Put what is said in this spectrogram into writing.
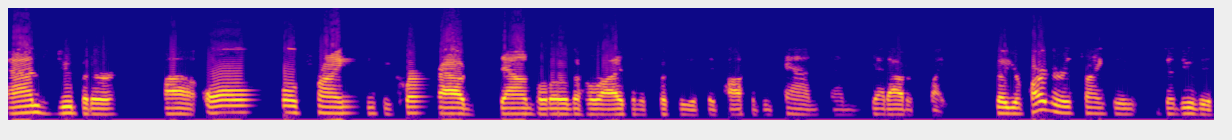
and Jupiter uh, all, all trying to crowd down below the horizon as quickly as they possibly can and get out of sight. So your partner is trying to, to do this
